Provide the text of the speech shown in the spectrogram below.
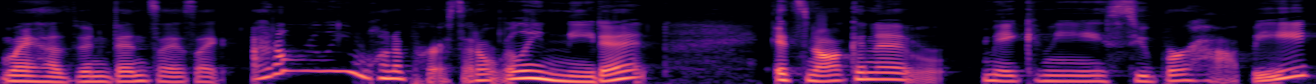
my husband, Vince, I was like, I don't want a purse. I don't really need it. It's not going to make me super happy.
